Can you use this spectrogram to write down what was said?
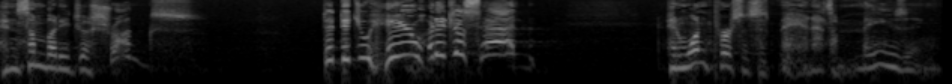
and somebody just shrugs? Did, did you hear what he just said? And one person says, Man, that's amazing.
